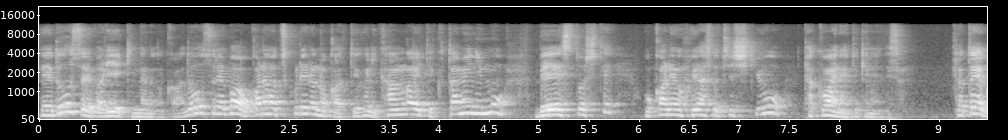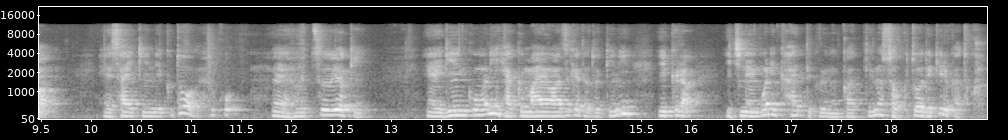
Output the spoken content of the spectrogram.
えどうすれば利益になるのか、どうすればお金を作れるのかっていうふうに考えていくためにも、ベースとしてお金を増やす知識を蓄えないといけないんですよ。例えば、え最近でいくと、え普通預金、え銀行に100万円を預けた時に、いくら1年後に返ってくるのかっていうのを即答できるかとか、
